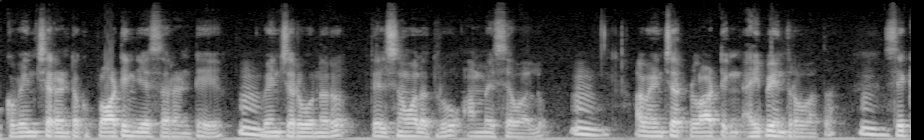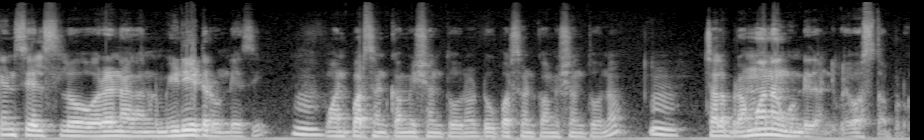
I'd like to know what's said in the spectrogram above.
ఒక వెంచర్ అంటే ఒక ప్లాటింగ్ చేశారంటే వెంచర్ ఓనర్ తెలిసిన వాళ్ళ త్రూ అమ్మేసేవాళ్ళు మ్మ్. ఆ వెంచర్ ప్లాటింగ్ అయిపోయిన తర్వాత Hmm. సెకండ్ సేల్స్లో ఎవరైనా కానీ మీడియేటర్ ఉండేసి Hmm. వన్ పర్సెంట్ కమిషన్తోనో టూ పర్సెంట్ కమిషన్తోనో. చాలా బ్రహ్మాండంగా ఉండేదండి వ్యవస్థ అప్పుడు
